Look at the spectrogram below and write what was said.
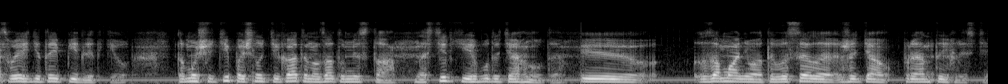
своїх дітей-підлітків, тому що ті почнуть тікати назад у міста, настільки їх буде тягнути, і заманювати веселе життя при Антихристі.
